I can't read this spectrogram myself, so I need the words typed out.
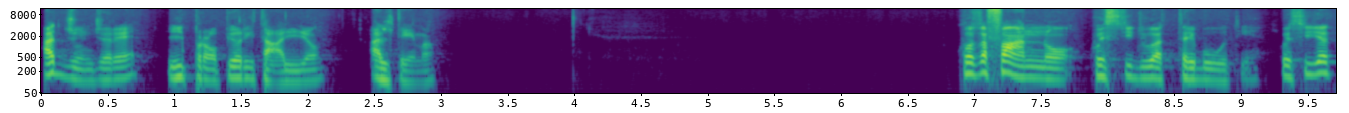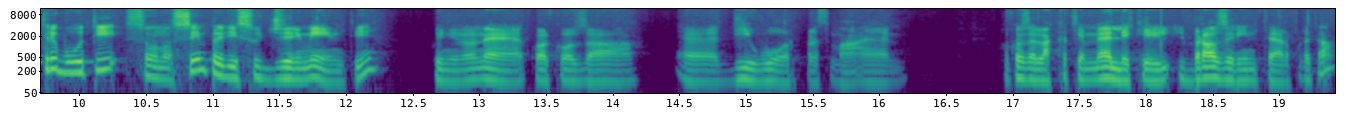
aggiungere il proprio ritaglio al tema. Cosa fanno questi due attributi? Questi due attributi sono sempre dei suggerimenti, quindi non è qualcosa eh, di WordPress, ma è qualcosa dell'HTML che il browser interpreta.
